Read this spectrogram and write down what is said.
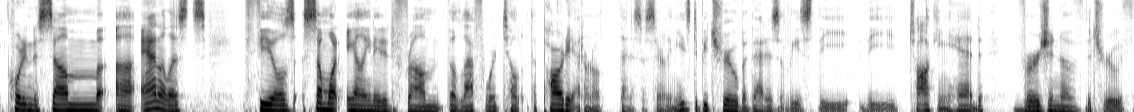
according to some uh, analysts, feels somewhat alienated from the leftward tilt of the party. I don't know if that necessarily needs to be true, but that is at least the the talking head version of the truth.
